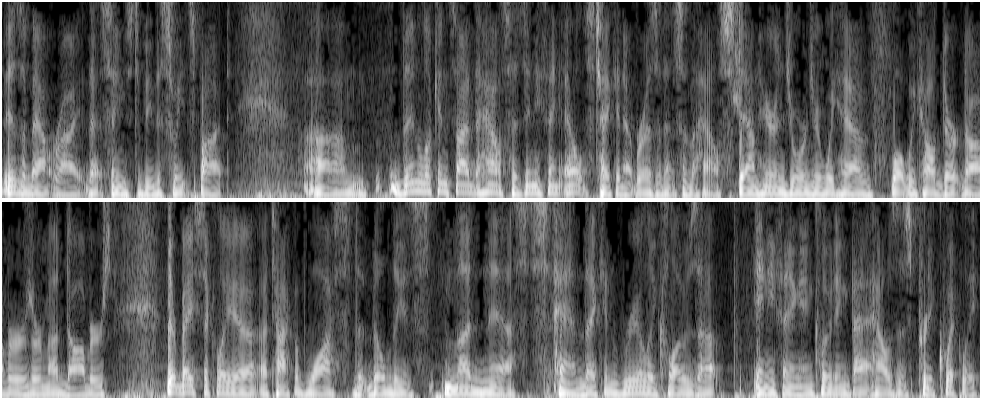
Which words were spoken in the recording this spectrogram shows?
is about right. That seems to be the sweet spot. Um, then look inside the house. Has anything else taken up residence in the house? Down here in Georgia, we have what we call dirt daubers or mud daubers. They're basically a, a type of wasp that build these mud nests, and they can really close up anything, including bat houses, pretty quickly.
